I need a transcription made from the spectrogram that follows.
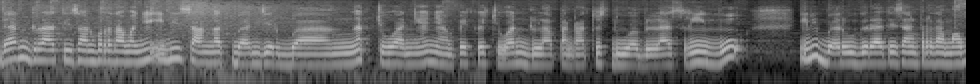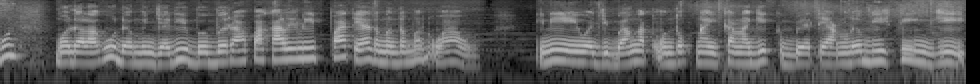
dan gratisan pertamanya ini sangat banjir banget cuannya nyampe ke cuan 812 ribu. Ini baru gratisan pertama pun modal aku udah menjadi beberapa kali lipat ya teman-teman. Wow ini wajib banget untuk naikkan lagi ke bet yang lebih tinggi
